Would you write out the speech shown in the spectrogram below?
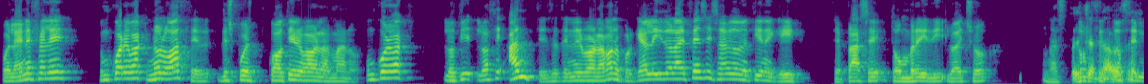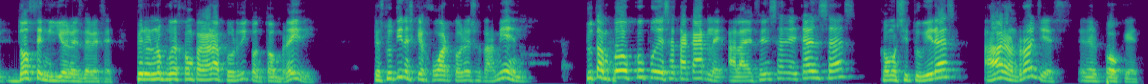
Pues la NFL, un quarterback no lo hace después cuando tiene el balón en las manos. Un quarterback lo, lo, hace antes de tener el balón en la mano, porque ha leído la defensa y sabe dónde tiene que ir. Se pase, Tom Brady lo ha hecho unas 12, millones de veces. Pero no puedes comparar a Purdy con Tom Brady. Entonces tú tienes que jugar con eso también. Tú tampoco puedes atacarle a la defensa de Kansas como si tuvieras a Aaron Rodgers en el pocket.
